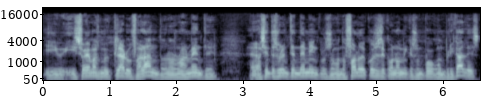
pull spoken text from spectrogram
Y, y soy además muy claro falando normalmente. Eh, La gente suele entenderme incluso cuando falo de cosas económicas un pouco complicadas.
